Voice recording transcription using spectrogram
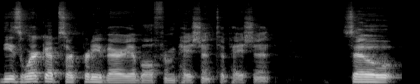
these workups are pretty variable from patient to patient. So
